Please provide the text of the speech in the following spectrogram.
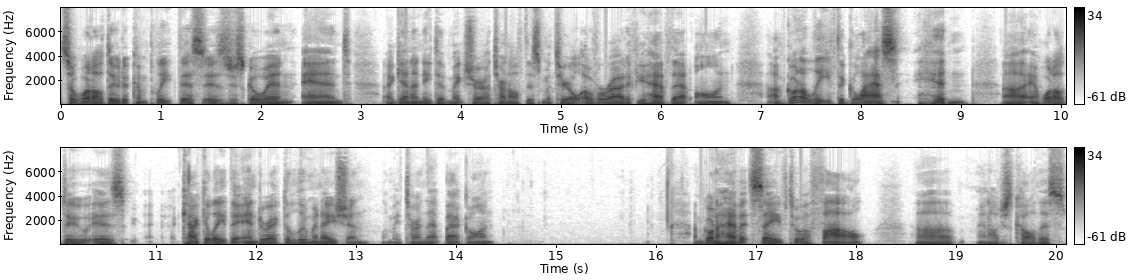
So what I'll do to complete this is just go in and again I need to make sure I turn off this material override if you have that on. I'm going to leave the glass hidden uh, and what I'll do is calculate the indirect illumination. Let me turn that back on. I'm going to have it saved to a file uh, and I'll just call this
